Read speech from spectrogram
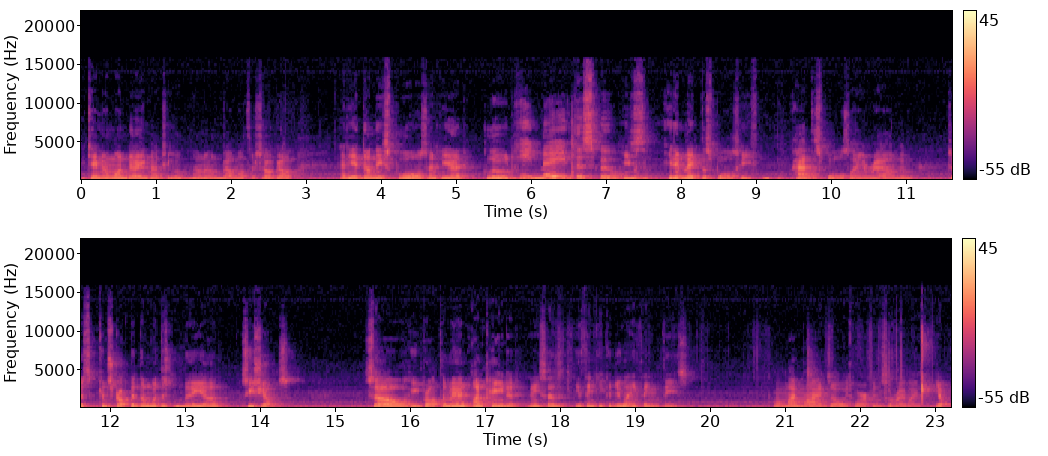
he came in one day, not too, I don't know, about a month or so ago, and he had done these spools, and he had glued He made the spools. he, he didn't make the spools. He had the spools laying around and just constructed them with the, the uh, seashells. So he brought them in unpainted, and he says, "You think you could do anything with these?" Well, my mind's always working, so right away, yep,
